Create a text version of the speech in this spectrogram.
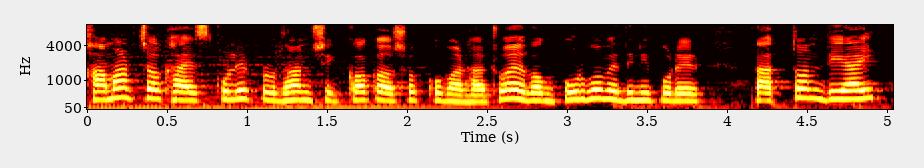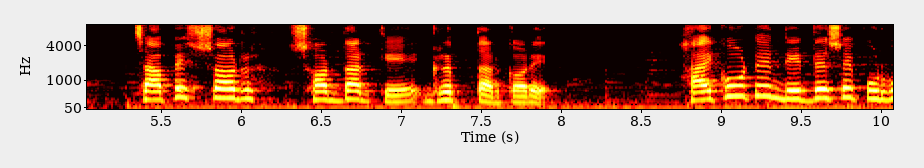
খামারচক হাই স্কুলের প্রধান শিক্ষক অশোক কুমার হাটুয়া এবং পূর্ব মেদিনীপুরের প্রাক্তন ডিআই চাপেশ্বর সর্দারকে গ্রেপ্তার করে। হাইকোর্টের নির্দেশে পূর্ব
